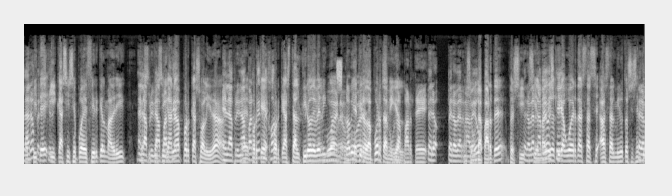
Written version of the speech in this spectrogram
Claro, compite pero es que- y casi se puede decir que el Madrid En la casi, primera casi parte- gana por casualidad. en la primera Eh, parte es porque, mejor. porque hasta el tiro de Bellingham Bueno, no había bueno, tirado a puerta, La Miguel. parte- Pero, pero La Bernabéu, segunda parte, pero si, Pero si el Madrid es que- tira huerta hasta, hasta el minuto 65. pero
